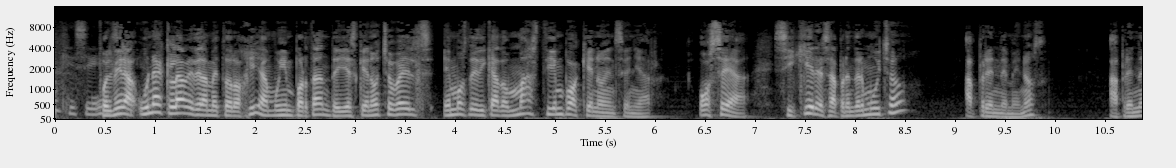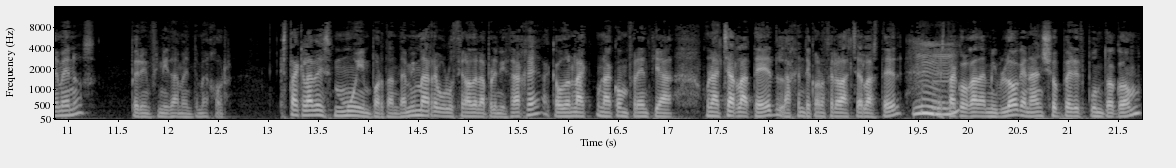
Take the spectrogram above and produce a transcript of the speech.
Es que sí, pues mira, una clave de la metodología muy importante y es que en 8 Bells hemos dedicado más tiempo a que no enseñar. O sea, si quieres aprender mucho, aprende menos. Aprende menos, pero infinitamente mejor. Esta clave es muy importante. A mí me ha revolucionado el aprendizaje. Acabo de una, una conferencia, una charla TED. La gente conocerá las charlas TED. Mm -hmm. Está colgada en mi blog, en anchoperez.com.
